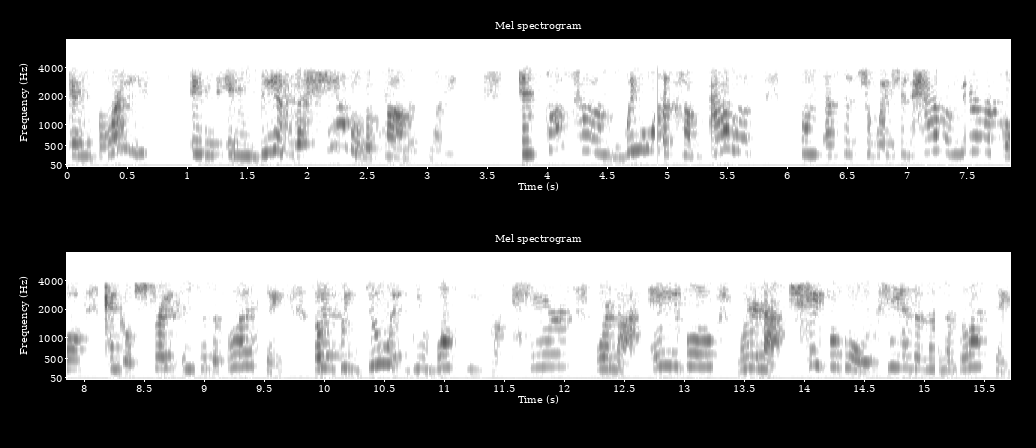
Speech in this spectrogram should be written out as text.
embrace and, and be able to handle the promised land. And sometimes we want to come out of some a situation, have a miracle, and go straight into the blessing. But if we do it, we won't be prepared. We're not able. We're not capable of handling the blessing.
